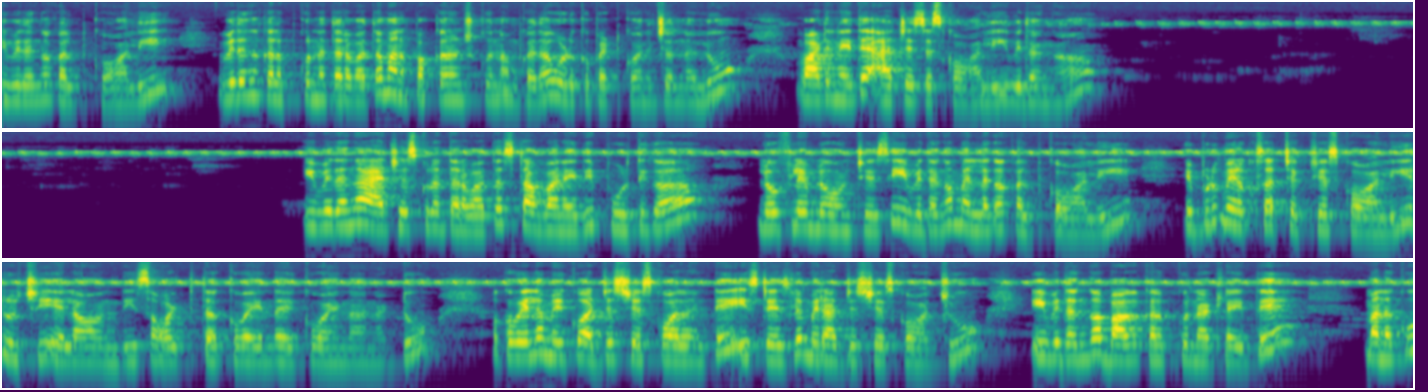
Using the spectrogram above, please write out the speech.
ఈ విధంగా కలుపుకోవాలి. ఈ విధంగా కలుపుకున్న తర్వాత మనం పక్కన ఉంచుకున్నాం కదా ఉడకపెట్టుకొని జొన్నలు. వాటిని అయితే యాడ్ చేసేసుకోవాలి ఈ విధంగా. ఈ విధంగా యాడ్ చేసుకున్న తర్వాత స్టవ్ అనేది పూర్తిగా లో ఫ్లేమ్లో ఉంచేసి ఈ విధంగా మెల్లగా కలుపుకోవాలి. ఇప్పుడు మీరు ఒకసారి చెక్ చేసుకోవాలి రుచి ఎలా ఉంది సాల్ట్ తక్కువైందా ఎక్కువైందా అన్నట్టు. ఒకవేళ మీకు అడ్జస్ట్ చేసుకోవాలంటే ఈ స్టేజ్లో మీరు అడ్జస్ట్ చేసుకోవచ్చు. ఈ విధంగా బాగా కలుపుకున్నట్లయితే మనకు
